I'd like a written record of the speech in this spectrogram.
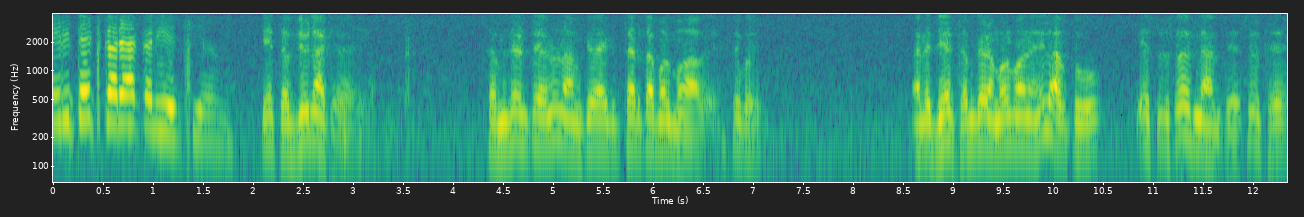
એ રીતે જ કર્યા કરીએ છીએ એ સમજ્યું ના કહેવાય. સમજણ તો એનું નામ કહેવાય કે તરત અમલમાં આવે. શું કહ્યું? અને જે સમજણ અમલમાં નહીં લાવતું, એ શુષ્ક જ્ઞાન છે. શું છે?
